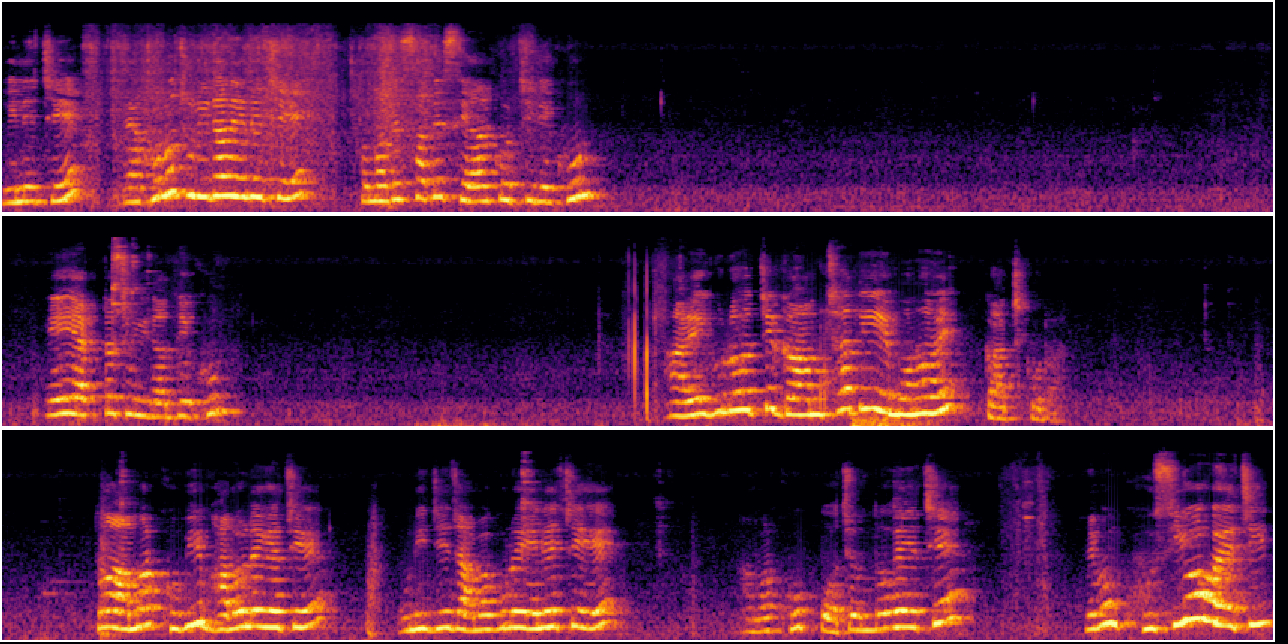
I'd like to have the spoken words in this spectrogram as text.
এনেছে। এখনও চুড়িদার এনেছে। তোমাদের সাথে শেয়ার করছি, দেখুন। এই একটা চুড়িদার, দেখুন। আর এগুলো হচ্ছে গামছা দিয়ে মনে হয় কাজ করা। তো আমার খুবই ভালো লেগেছে। উনি যে জামাগুলো এনেছে, আমার খুব পছন্দ হয়েছে এবং খুশিও হয়েছি।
